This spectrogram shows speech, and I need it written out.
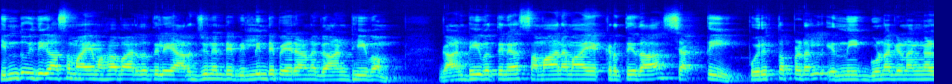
ഹിന്ദു ഇതിഹാസമായ മഹാഭാരതത്തിലെ അർജുനന്റെ വില്ലിന്റെ പേരാണ് ഗാന്ധീവം ഗാന്ധീവത്തിന് സമാനമായ കൃത്യത ശക്തി പൊരുത്തപ്പെടൽ എന്നീ ഗുണഗണങ്ങൾ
